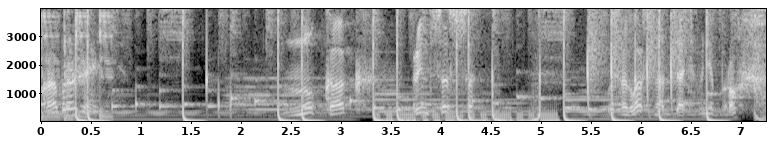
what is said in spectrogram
воображения. Ну как, принцесса? Вы согласны отдать мне брошь?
